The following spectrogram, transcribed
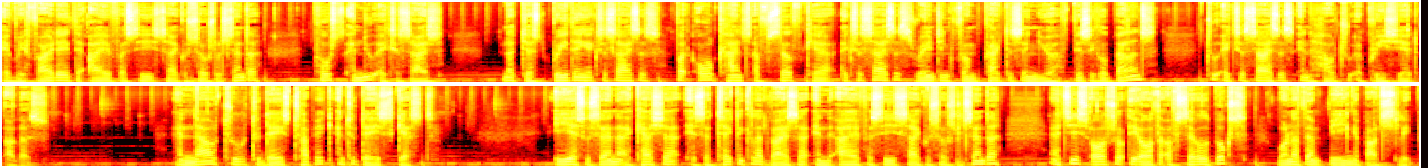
Every Friday, the IFRC Psychosocial Center posts a new exercise, not just breathing exercises, but all kinds of self care exercises ranging from practicing your physical balance to exercises in how to appreciate others. And now to today's topic and today's guest. Ea Susanna Akasha is a technical advisor in the IFRC Psychosocial Center, and she's also the author of several books, one of them being about sleep.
